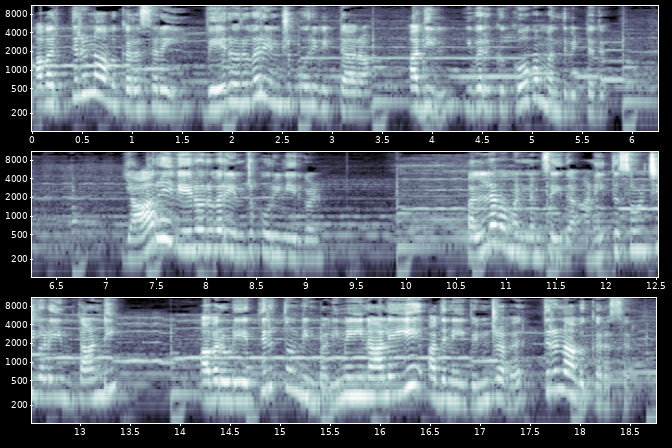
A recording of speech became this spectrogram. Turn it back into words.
அவர் திருநாவுக்கரசரை வேறொருவர் என்று கூறிவிட்டாராம் அதில் இவருக்கு கோபம் வந்துவிட்டது. யாரை வேறொருவர் என்று கூறினீர்கள்? பல்லவ மன்னன் செய்த அனைத்து சூழ்ச்சிகளையும் தாண்டி அவருடைய திருத்தொண்டின் வலிமையினாலேயே அதனை வென்றவர் திருநாவுக்கரசர்.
